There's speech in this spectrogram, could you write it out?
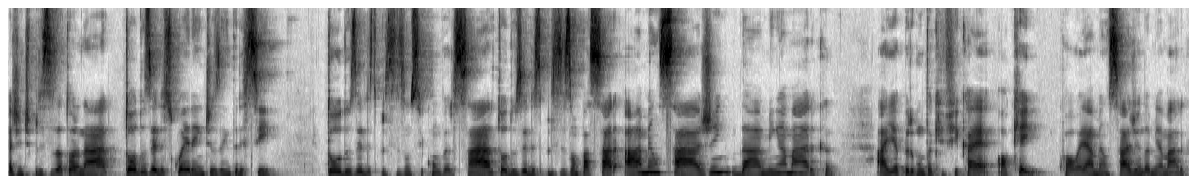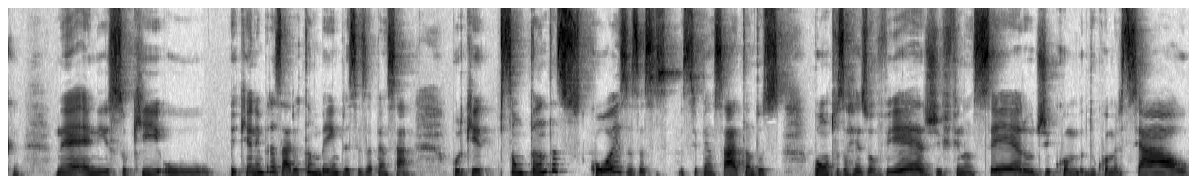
a gente precisa tornar todos eles coerentes entre si. Todos eles precisam se conversar, todos eles precisam passar a mensagem da minha marca. Aí a pergunta que fica é: ok, qual é a mensagem da minha marca? Né? É nisso que o pequeno empresário também precisa pensar, porque são tantas coisas a se, pensar, tantos pontos a resolver, de financeiro, de com, do comercial.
